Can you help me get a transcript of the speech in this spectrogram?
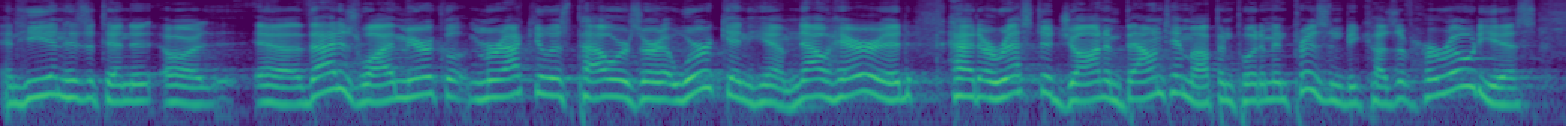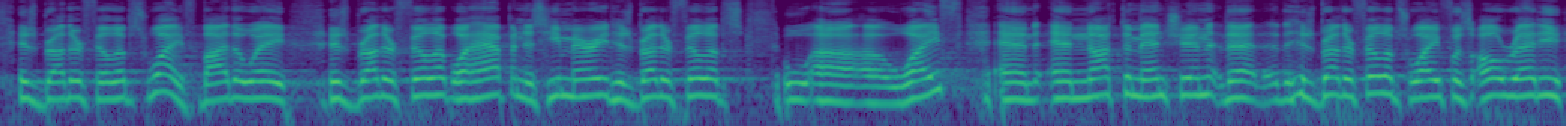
And he and his attendant, uh, uh, that is why miracle, miraculous powers are at work in him. Now, Herod had arrested John and bound him up and put him in prison because of Herodias, his brother Philip's wife. By the way, his brother Philip, what happened is he married his brother Philip's uh, uh wife, and, and not to mention that his brother Philip's wife was already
